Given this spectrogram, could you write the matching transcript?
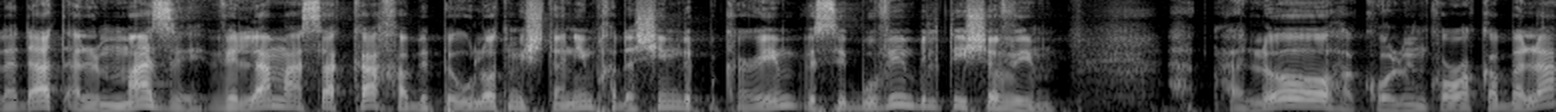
לדעת על מה זה ולמה עשה ככה בפעולות משתנים חדשים לבקרים וסיבובים בלתי שווים. הלא הכל ממקור הקבלה,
